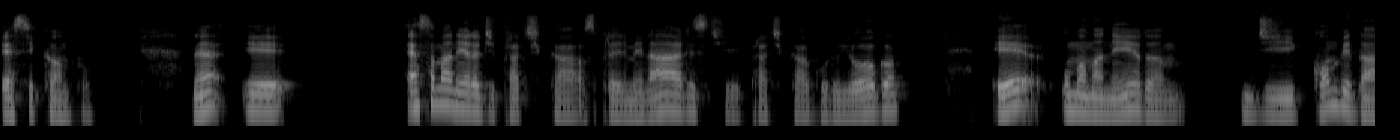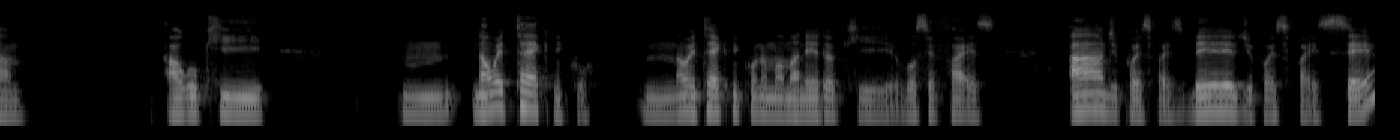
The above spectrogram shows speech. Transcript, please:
esse campo. Né? E essa maneira de praticar os preliminares, de praticar Guru Yoga, é uma maneira de convidar algo que hum, não é técnico. Não é técnico numa maneira que você faz A, depois faz B, depois faz C.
